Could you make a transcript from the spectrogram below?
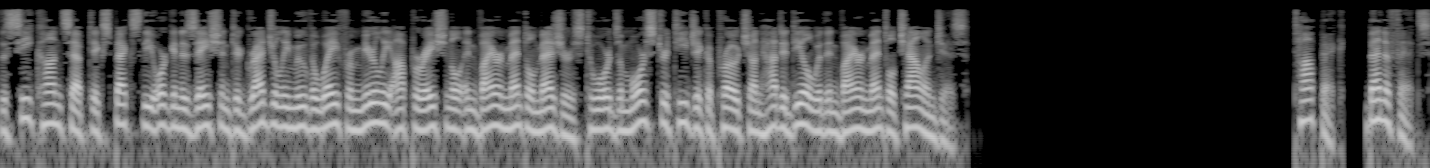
the C concept expects the organization to gradually move away from merely operational environmental measures towards a more strategic approach on how to deal with environmental challenges. Benefits.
